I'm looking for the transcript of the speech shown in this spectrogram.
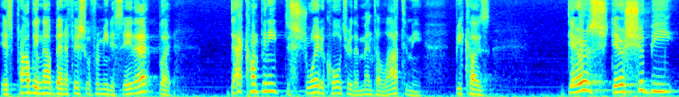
it's probably not beneficial for me to say that, but that company destroyed a culture that meant a lot to me because there's, there should be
